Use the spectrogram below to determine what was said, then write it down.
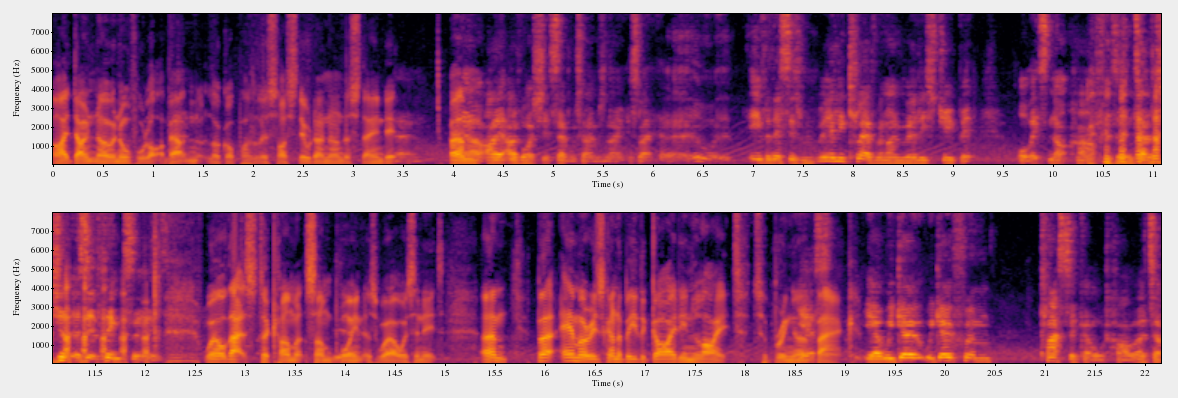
I don't know an awful lot about Logopolis. I still don't understand it. No. Um, no, I, I've watched it several times, and it's like uh, either this is really clever and I'm really stupid, or it's not half as intelligent as it thinks it is. Well, that's to come at some point as well, isn't it? Um, but Emma is going to be the guiding light to bring her Yes. back. Yeah, we go we go from classic old horror to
